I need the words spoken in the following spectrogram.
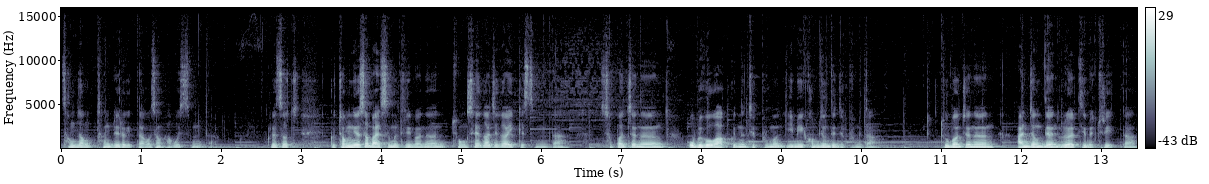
성장 장비력이 있다고 생각하고 있습니다. 그래서 그 정리해서 말씀을 드리면은 총 세 가지가 있겠습니다. 첫 번째는 오비고가 갖고 있는 제품은 이미 검증된 제품이다. 두 번째는 안정된 로열티 매출이 있다.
